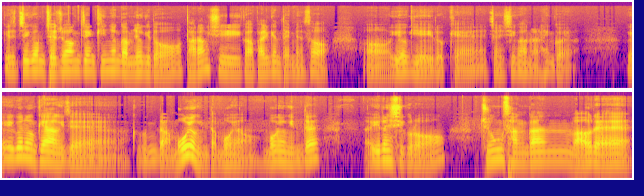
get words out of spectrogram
그래서 지금 제주항쟁 기념관 여기도 다랑시가 발견되면서 어, 여기에 이렇게 전시관을 한 거예요. 이거는 그냥 이제 그겁니다. 모형입니다. 모형. 모형인데 이런 식으로 중산간 마을에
